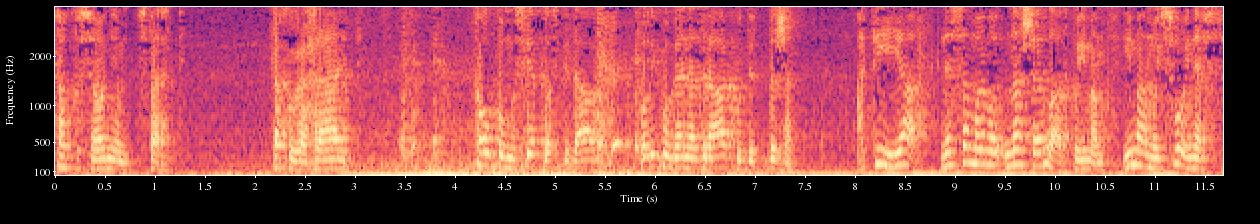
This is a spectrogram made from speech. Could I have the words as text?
kako se o njemu starati. Kako ga hraniti. Koliko mu svjetlosti dava, koliko ga na zraku držati. A ti i ja, ne samo evo naš evlad koji imam, imamo i svoj nefs.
